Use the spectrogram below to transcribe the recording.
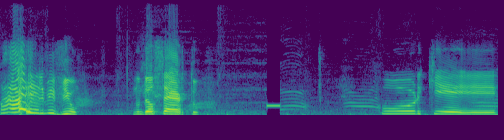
Ai, ele me viu! Não deu certo. Por quê?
